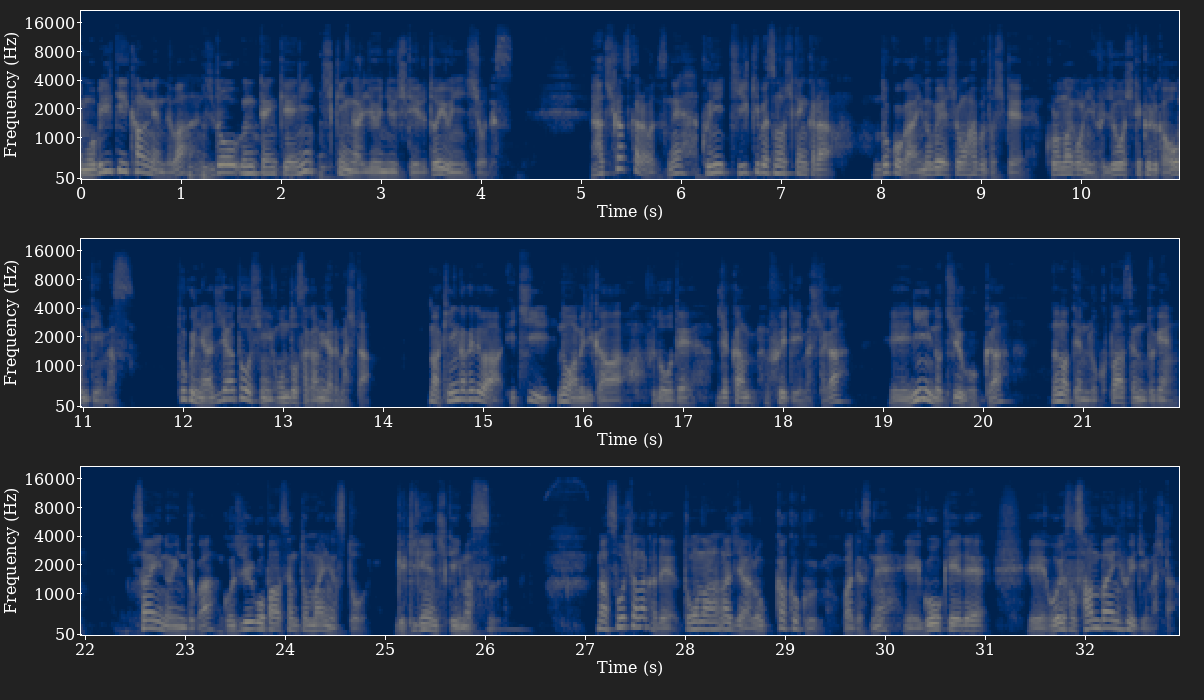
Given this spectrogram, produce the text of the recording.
モビリティ関連では自動運転系に資金が流入しているという印象です。8月からはですね、国地域別の視点からどこがイノベーションハブとしてコロナ後に浮上してくるかを見ています。特にアジア投資に温度差が見られました。まあ、金額では1位のアメリカは不動で若干増えていましたが、2位の中国が7.6%減、3位のインドが55%マイナスと激減しています。まあ、そうした中で東南アジア6カ国はですね、合計でおよそ3倍に増えていました。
